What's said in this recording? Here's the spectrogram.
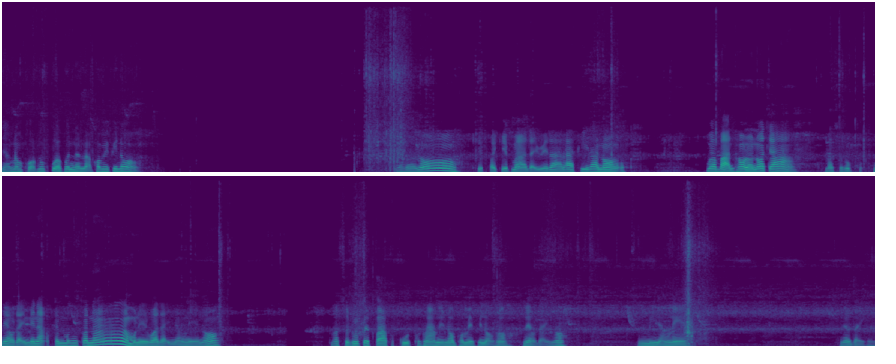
อยากนำขวบน้ำขวบเพิ่นนั่นละพ่อแม่พี่น้อง แล้วก็เนาะเก็บไปเก็บมาได้เวลาล่าพี่ล่าน้อง เมื่อบานเฮาแล้วเนาะจ้า มาสรุปแนวใดไม่นะกันมึงก็น่ามื้อนี้ว่าได้หยังแน่เนาะมาสรุปไปปลาผักกูดผักน้ำนี่เนาะพ่อแม่พี่น้องเนาะแนวใดเนาะมันมีหยังแน่แนวใดค่ะ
